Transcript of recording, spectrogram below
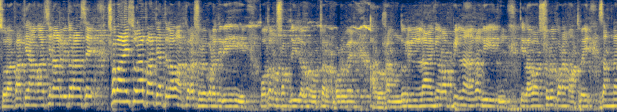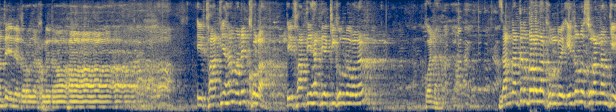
সূরা ফাতিহা আমার সিনার ভিতরে আছে। সবাই সূরা ফাতিহা তেলাওয়াত করা শুরু করে দিবি। প্রথম শব্দই যখন উচ্চারণ করবে, আলহামদুলিল্লাহি রাব্বিল তেলাওয়াত শুরু করা মাত্রই জান্নাতের দরজা খুলে দেওয়া হয়। এই ফাতিহা মানে খোলা। এই ফাতিহা দিয়ে কি খুলবে বলেন? কয় না? জান্নাতের দরজা খুলবে এই জন্য সুরার নাম কি?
